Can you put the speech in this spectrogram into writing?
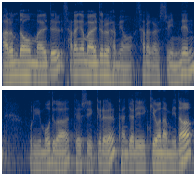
아름다운 말들, 사랑의 말들을 하며 살아갈 수 있는 우리 모두가 될 수 있기를 간절히 기원합니다.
